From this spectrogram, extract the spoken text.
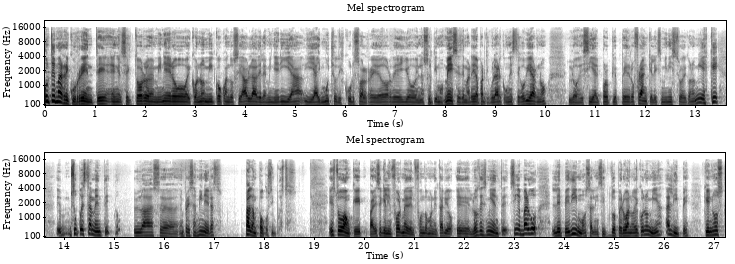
Un tema recurrente en el sector eh, minero económico cuando se habla de la minería y hay mucho discurso alrededor de ello en los últimos meses, de manera particular con este gobierno, lo decía el propio Pedro Frank, el exministro de Economía, es que eh, supuestamente las eh, empresas mineras pagan pocos impuestos. Esto, aunque parece que el informe del Fondo Monetario lo desmiente, sin embargo, le pedimos al Instituto Peruano de Economía, al IPE, que nos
